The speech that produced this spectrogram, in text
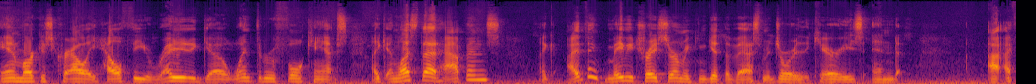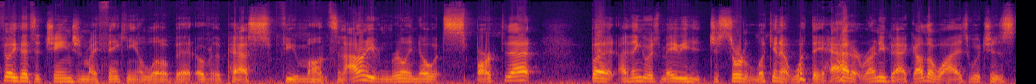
and Marcus Crowley healthy, ready to go, went through full camps, like unless that happens, like I think maybe Trey Sermon can get the vast majority of the carries, and I, I feel like that's a change in my thinking a little bit over the past few months, and I don't even really know what sparked that. But I think it was maybe just sort of looking at what they had at running back otherwise, which is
